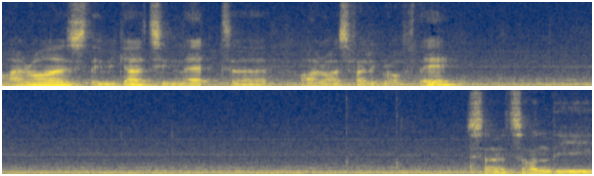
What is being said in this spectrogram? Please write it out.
HiRISE there we go. It's in that uh, HiRISE photograph there so it's on the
